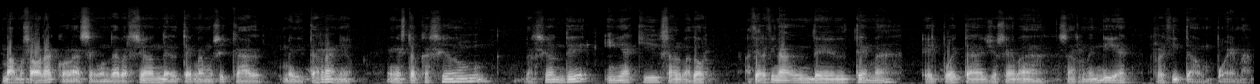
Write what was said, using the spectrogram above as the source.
Vamos ahora con la segunda versión del tema musical mediterráneo. En esta ocasión, versión de Iñaki Salvador. Hacia el final del tema, el poeta Joseba Sarmendía recita un poema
